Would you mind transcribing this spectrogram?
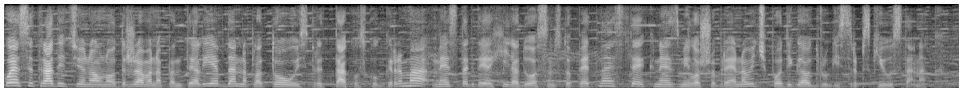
koja se tradicionalno održava na Pantelijevdan na platovu ispred Takovskog grma, mesta gde je 1815. knez Miloš Obrenović podigao drugi srpski ustanak.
